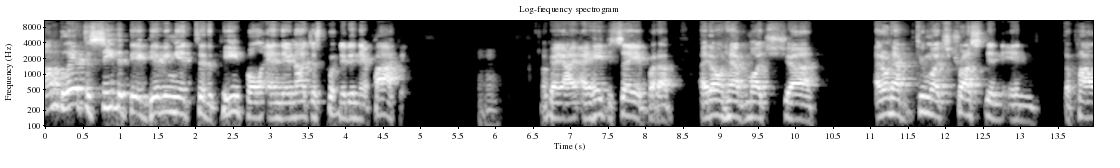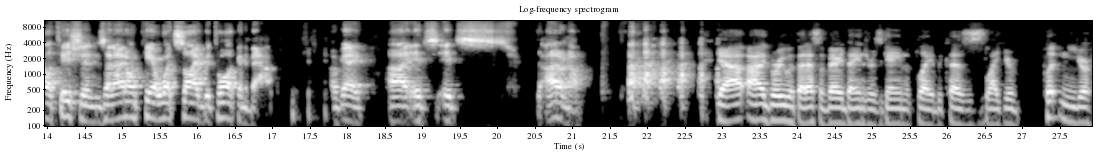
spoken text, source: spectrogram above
I'm glad to see that they're giving it to the people and they're not just putting it in their pocket. Mm-hmm. Okay, I, I, hate to say it, but I, I don't have much. Uh, I don't have too much trust in in the politicians, and I don't care what side we're talking about. Okay, uh, it's it's I don't know. yeah, I, I agree with that. That's a very dangerous game to play because, like, you're putting your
